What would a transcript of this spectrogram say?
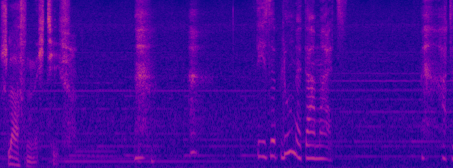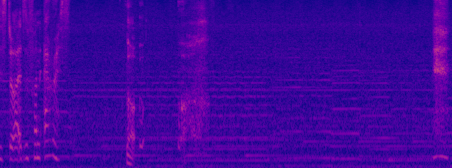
schlafen nicht tief. Diese Blume damals. Hattest du also von Eris? Oh,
